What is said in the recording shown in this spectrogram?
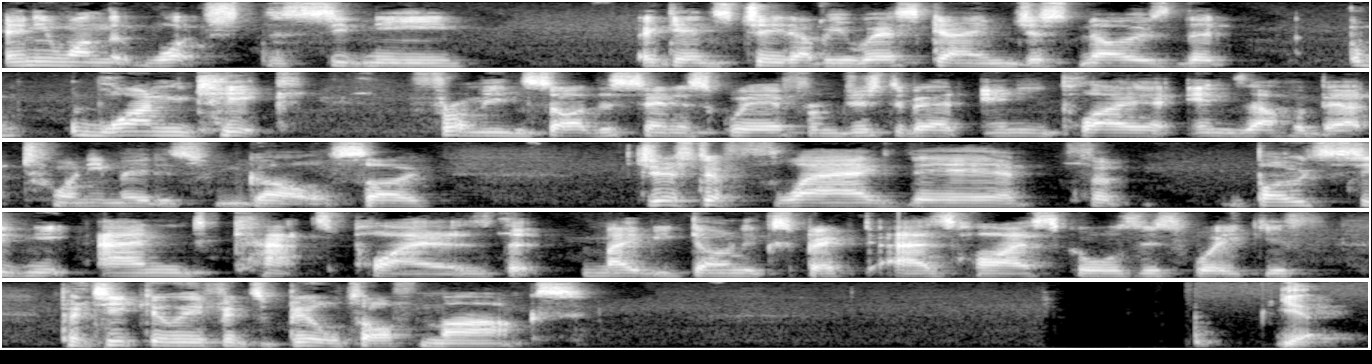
Anyone that watched the Sydney against GWS game just knows that one kick from inside the centre square from just about any player ends up about 20 metres from goal. So just a flag there for both Sydney and Cats players that maybe don't expect as high scores this week, if particularly if it's built off marks. Yep.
